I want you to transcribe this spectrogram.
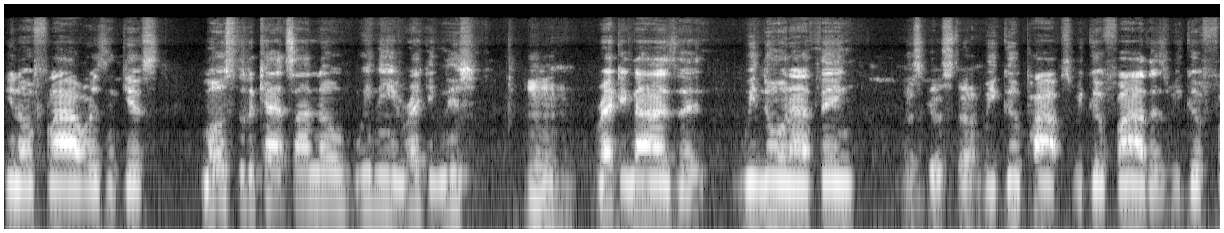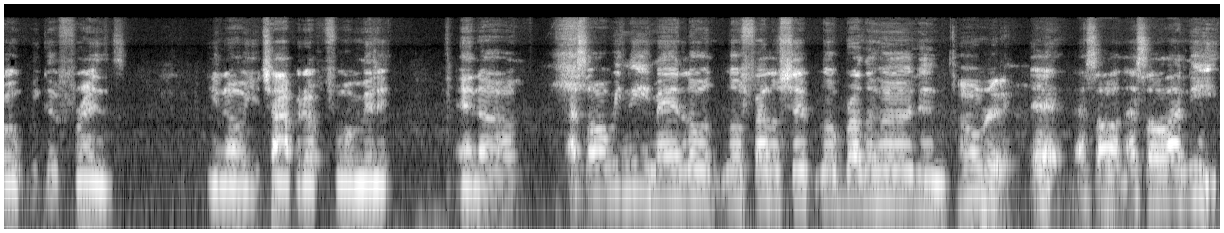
you know, flowers and gifts. Most of the cats I know, we need recognition. hmm Recognize that we doing our thing. That's good stuff. We good pops. We good fathers. We good folk. We good friends. You know, you chop it up for a minute, and uh that's all we need, man. Little little fellowship, little brotherhood, and Already. yeah, that's all. That's all I need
